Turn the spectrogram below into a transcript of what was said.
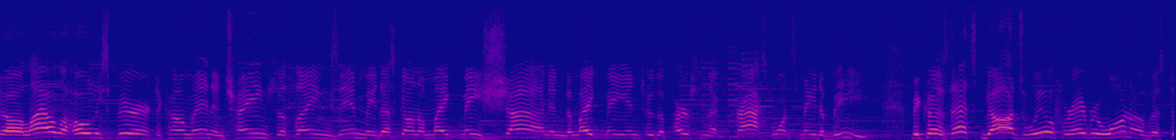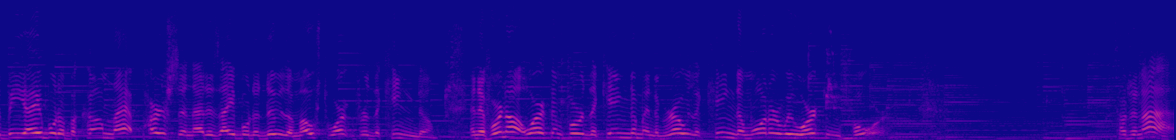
to allow the Holy Spirit to come in and change the things in me that's going to make me shine and to make me into the person that Christ wants me to be. Because that's God's will for every one of us to be able to become that person that is able to do the most work for the kingdom. And if we're not working for the kingdom and to grow the kingdom, what are we working for? So tonight,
